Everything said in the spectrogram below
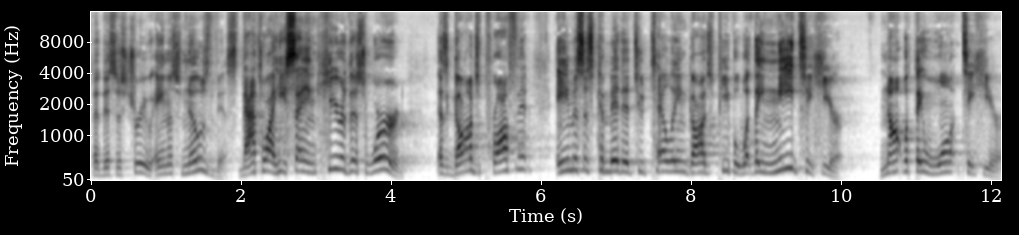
that this is true. Amos knows this. That's why he's saying, Hear this word. As God's prophet, Amos is committed to telling God's people what they need to hear, not what they want to hear.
